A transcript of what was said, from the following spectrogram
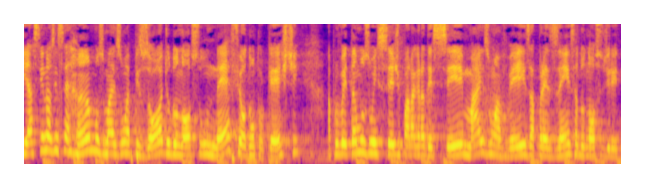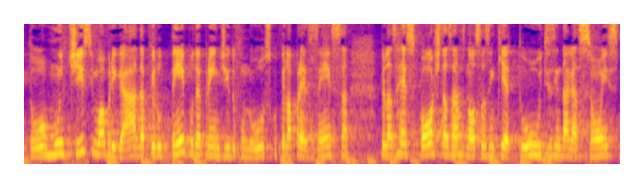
E assim nós encerramos mais um episódio do nosso UNEF Odontocast. Aproveitamos o ensejo para agradecer mais uma vez a presença do nosso diretor. Muitíssimo obrigada pelo tempo depreendido conosco, pela presença, pelas respostas às nossas inquietudes, indagações.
